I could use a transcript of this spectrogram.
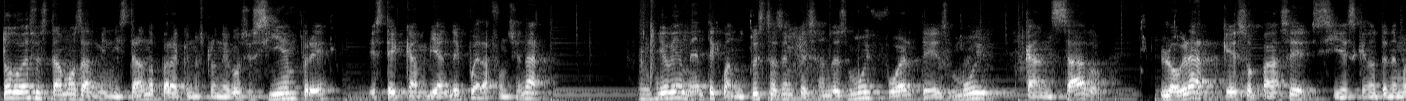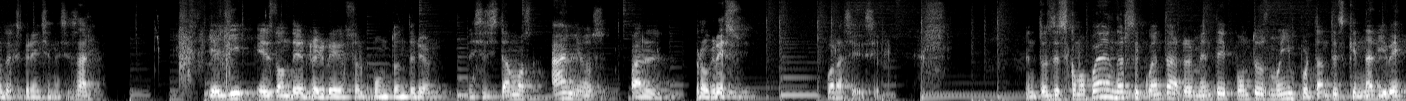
Todo eso estamos administrando para que nuestro negocio siempre esté cambiando y pueda funcionar. Y obviamente cuando tú estás empezando es muy fuerte, es muy cansado lograr que eso pase si es que no tenemos la experiencia necesaria. Y allí es donde regreso al punto anterior. Necesitamos años para el progreso, por así decirlo. Entonces, como pueden darse cuenta, realmente hay puntos muy importantes que nadie ve,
